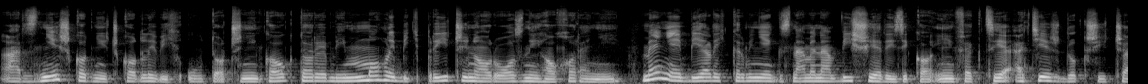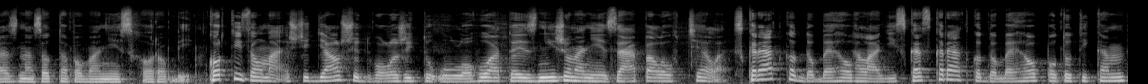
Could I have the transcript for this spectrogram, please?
a zneškodniť škodlivých útočníkov, ktoré by mohli byť príčinou rôznych ochorení. Menej bielých krviniek znamená vyššie riziko infekcie a tiež dlhší čas na zotavovanie z choroby. Kortizol má ešte ďalšiu dôležitú úlohu a to je znižovanie zápalov v tele. Z krátkodobého hľadiska, z krátkodobého podotýkam,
